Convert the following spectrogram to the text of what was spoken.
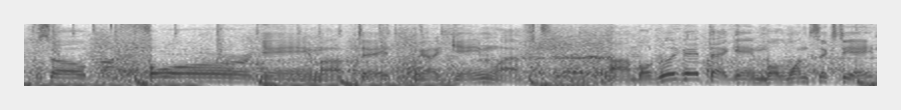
Right, so four game update. We got a game left. Um, bowled really great that game. Bowled 168.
